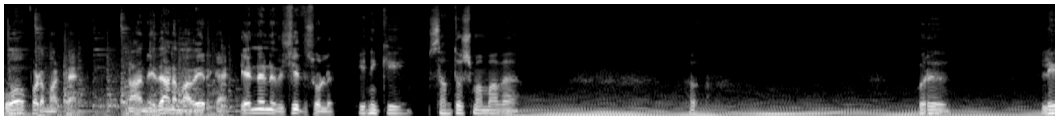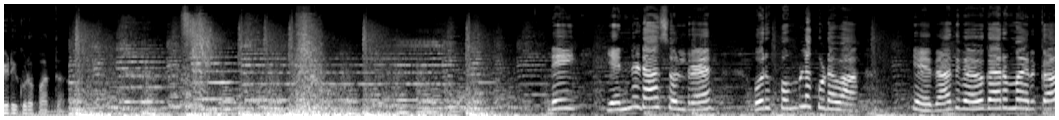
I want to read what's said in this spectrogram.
கோவப்பட மாட்டேன். நான் நிதானமாவே இருக்கேன். என்னன்னு விஷயத்த சொல்லு? இன்னைக்கு சந்தோஷ் மாமாவை ஒரு லேடி கூட பார்த்தேன். டேய் என்னடா சொல்ற? ஒரு பொம்பளை கூடவா? ஏதாவது விவகாரமா இருக்கா?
